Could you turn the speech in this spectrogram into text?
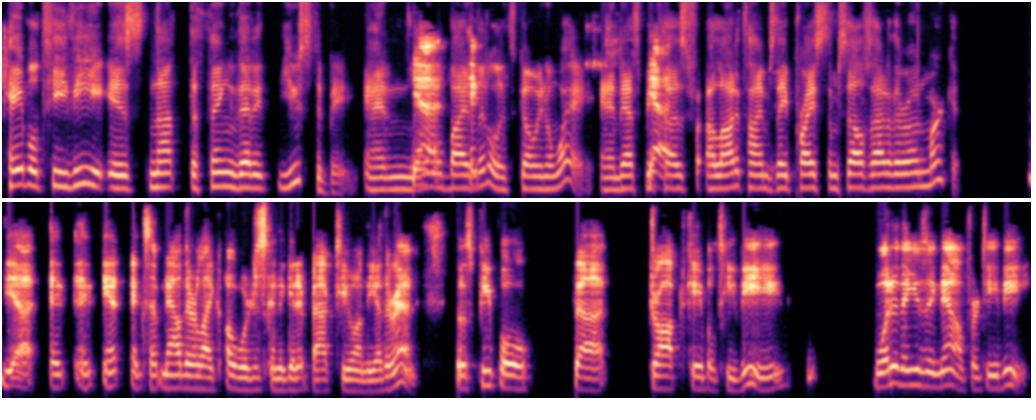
cable TV is not the thing that it used to be. And yeah, little by it, little, it's going away. And that's because yeah. a lot of times they price themselves out of their own market. Yeah, it, it, except now they're like, oh, we're just going to get it back to you on the other end. Those people that dropped cable TV, what are they using now for TV?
